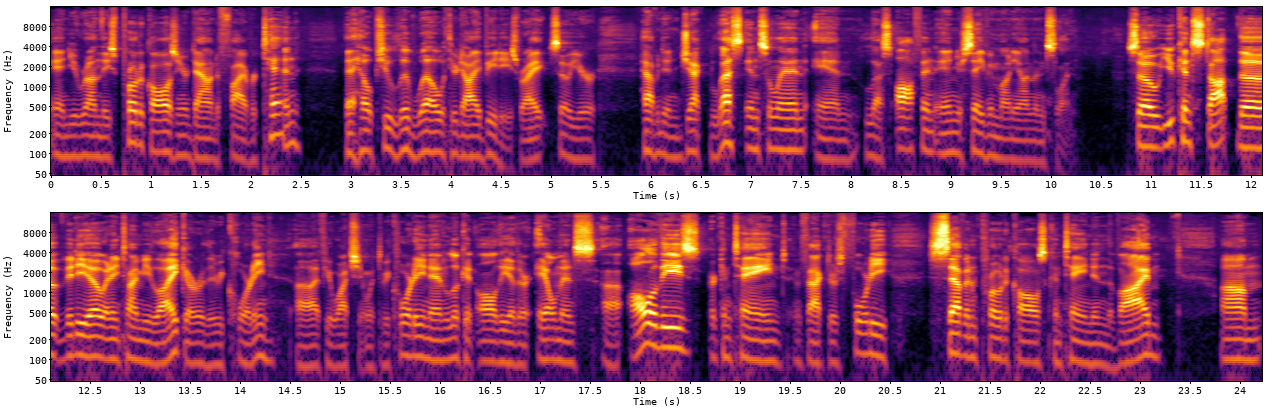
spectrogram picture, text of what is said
and you run these protocols and you're down to 5 or 10, that helps you live well with your diabetes, right? So you're having to inject less insulin and less often, and you're saving money on insulin. So you can stop the video anytime you like, or the recording, uh, if you're watching it with the recording, and look at all the other ailments. Uh, all of these are contained, in fact, there's 47 protocols contained in the Vibe. Um,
